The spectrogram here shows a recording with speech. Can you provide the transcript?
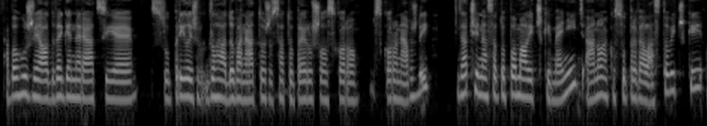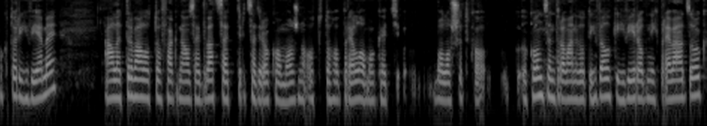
a bohužiaľ dve generácie sú príliš dlhá doba na to, že sa to prerušilo skoro, skoro navždy. Začína sa to pomaličky meniť, áno, ako sú prvé lastovičky, o ktorých vieme, ale trvalo to fakt naozaj 20-30 rokov možno od toho prelomu, keď bolo všetko koncentrované do tých veľkých výrobných prevádzok,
